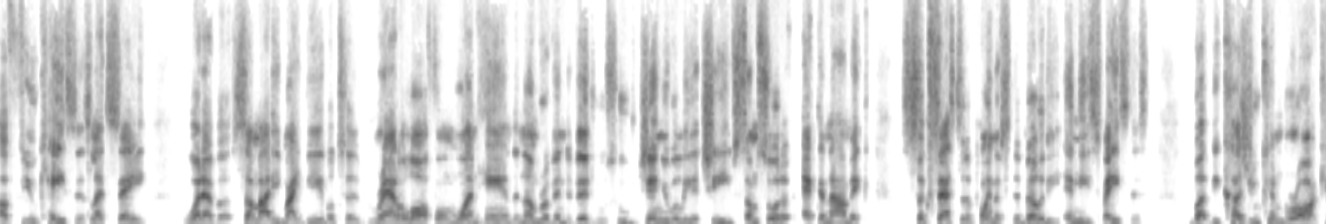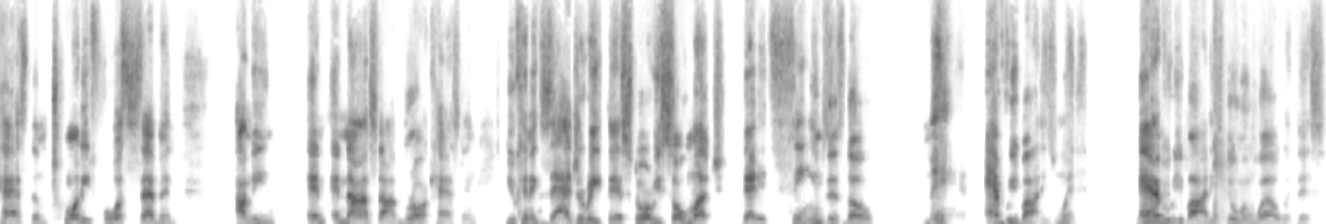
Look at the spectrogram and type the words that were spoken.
a few cases let's say whatever somebody might be able to rattle off on one hand the number of individuals who genuinely achieve some sort of economic success to the point of stability in these spaces but because you can broadcast them 24 7 i mean and and nonstop broadcasting you can exaggerate their story so much that it seems as though man, everybody's winning. Mhm. Everybody's doing well with this.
